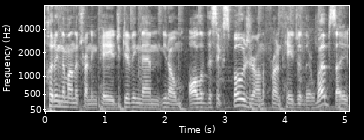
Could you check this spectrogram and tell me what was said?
putting them on the trending page, giving them you know all of this exposure on the front page of their website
